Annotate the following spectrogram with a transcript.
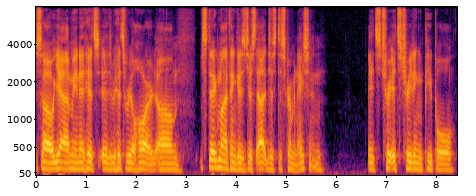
So yeah, I mean, it hits it hits real hard. Um, stigma, I think, is just uh, just discrimination. It's it's treating people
